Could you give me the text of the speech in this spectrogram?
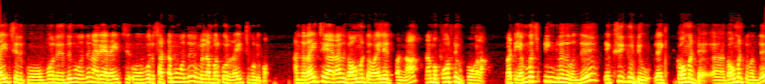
ரைட்ஸ் இருக்கும். ஒவ்வொரு இதுக்கும் வந்து நிறைய ரைட்ஸ் ஒவ்வொரு சட்டமும் வந்து நம்மளுக்கு ஒரு ரைட்ஸ் கொடுக்கும். அந்த ரைட்ஸ் யாராவது கவர்மெண்ட் வயலேட் பண்ணா நம்ம கோர்ட்டுக்கு போகலாம். பட் எம்எஸ்பிங்கிறது வந்து எக்ஸிக்யூட்டிவ் லைக் கவர்மெண்ட் கவர்மெண்ட் வந்து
